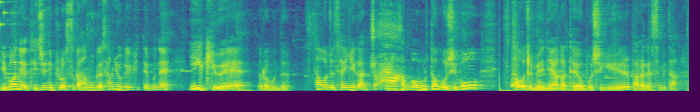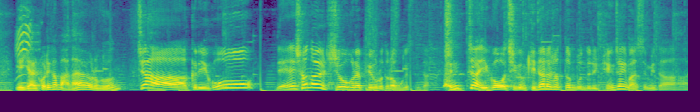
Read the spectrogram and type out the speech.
이번에 디즈니 플러스가 한국에 상륙했기 때문에 이 기회에 여러분들 스타워즈 세계관 쫙 한번 훑어보시고 스타워즈 매니아가 되어보시길 바라겠습니다. 얘기할 거리가 많아요, 여러분. 자, 그리고 내셔널 지오그래픽으로 들어보겠습니다. 진짜 이거 지금 기다리셨던 분들이 굉장히 많습니다.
